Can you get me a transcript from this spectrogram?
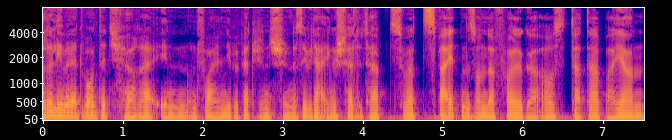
Hallo liebe Advantage-HörerInnen und vor allem liebe Patreons, schön, dass ihr wieder eingeschaltet habt zur zweiten Sonderfolge aus Tata, Bayern,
